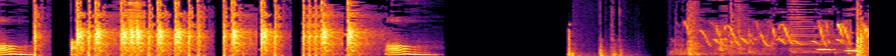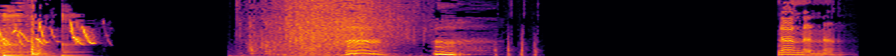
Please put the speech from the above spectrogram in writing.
Oh. Oh. No, no, no.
